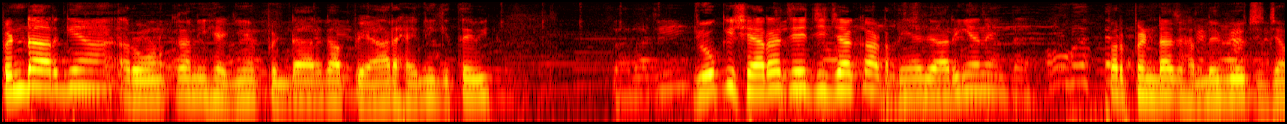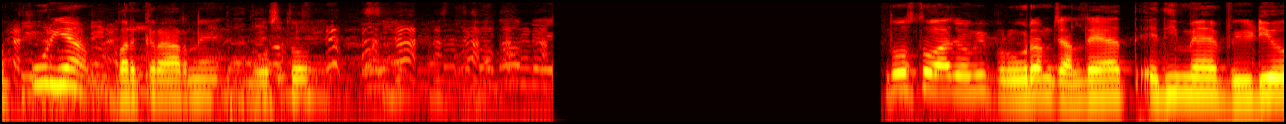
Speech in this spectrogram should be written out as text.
ਪਿੰਡਾਂ ਵਰਗੀਆਂ ਰੌਣਕਾਂ ਨਹੀਂ ਹੈਗੀਆਂ, ਪਿੰਡਾਂ ਵਰਗਾ ਪਿਆਰ ਹੈ ਨਹੀਂ ਕਿਤੇ ਵੀ। ਜੋ ਕਿ ਸ਼ਹਿਰਾਂ 'ਚ ਇਹ ਚੀਜ਼ਾਂ ਘਟਦੀਆਂ ਜਾ ਰਹੀਆਂ ਨੇ, ਪਰ ਪਿੰਡਾਂ 'ਚ ਹੱਲੇ ਵੀ ਉਹ ਚੀਜ਼ਾਂ ਪੂਰੀਆਂ ਬਰਕਰਾਰ ਨੇ ਦੋਸਤੋ। ਦੋਸਤੋ ਅੱਜ ਉਹ ਵੀ ਪ੍ਰੋਗਰਾਮ ਚੱਲ ਰਿਹਾ ਤੇ ਇਹਦੀ ਮੈਂ ਵੀਡੀਓ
